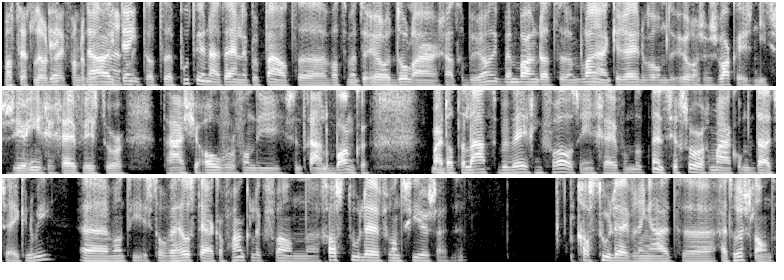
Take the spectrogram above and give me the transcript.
Wat zegt Lodewijk van der Nou, Krocht ik denk dat uh, Poetin uiteindelijk bepaalt uh, wat er met de euro-dollar gaat gebeuren. Ik ben bang dat uh, een belangrijke reden waarom de euro zo zwak is, niet zozeer ingegeven is door het haasje over van die centrale banken. Maar dat de laatste beweging vooral is ingegeven omdat mensen zich zorgen maken om de Duitse economie. want die is toch wel heel sterk afhankelijk van gastoeleveranciers uit gastoeleveringen uit, uh, uit Rusland.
